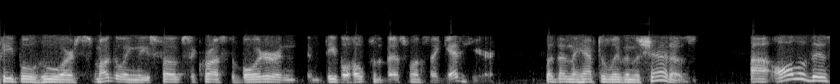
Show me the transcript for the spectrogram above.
people who are smuggling these folks across the border, and, and people hope for the best once they get here, but then they have to live in the shadows. Uh, all of this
